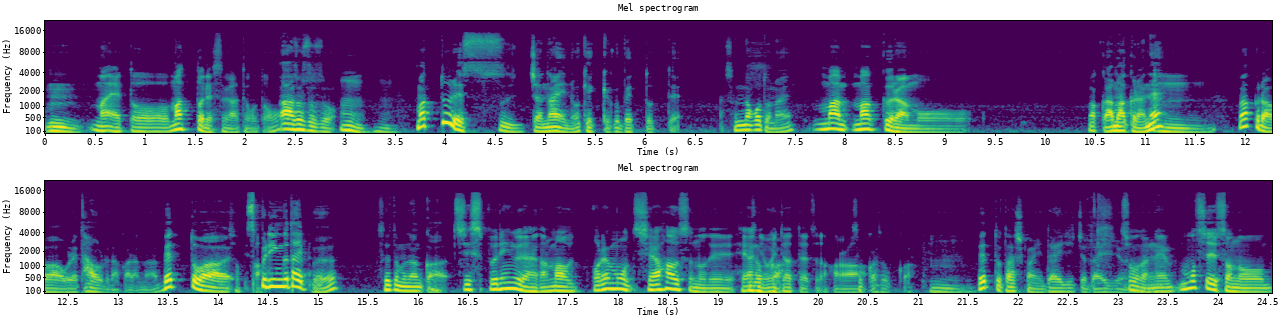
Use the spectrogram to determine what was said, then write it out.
うん。まあ、えっと、マットレスがってこと？あ、そうそうそう。うん、うん。マットレスじゃないの？結局ベッドって。そんなことない？まあ、枕も。枕、枕ね。うん。枕は俺タオルだからな。ベッドはスプリングタイプ？それともなんか。チスプリングじゃないかな。まあ、俺もシェアハウスので部屋に置いてあったやつだから。そっかそっか。うん。ベッド確かに大事っちゃ大事よね。そうだね。もしその、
